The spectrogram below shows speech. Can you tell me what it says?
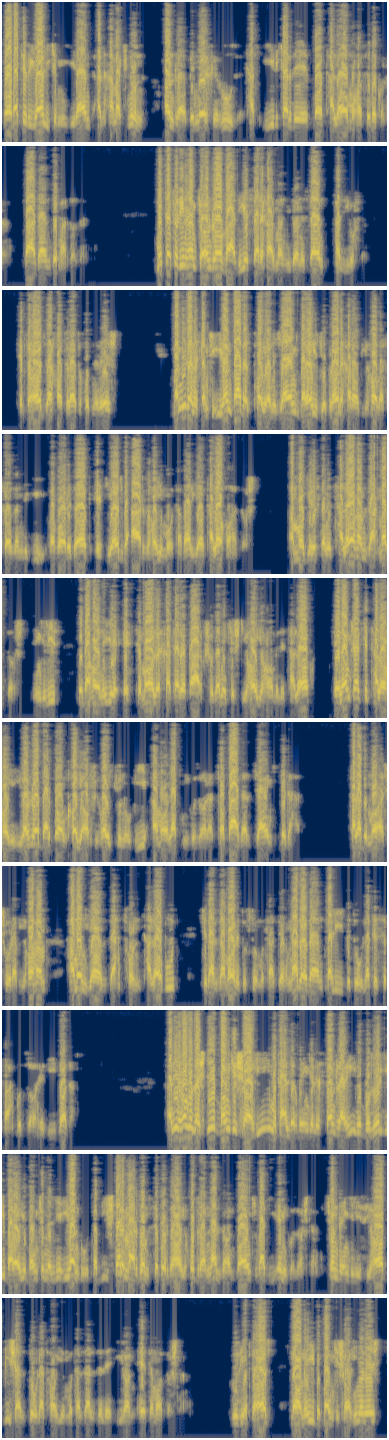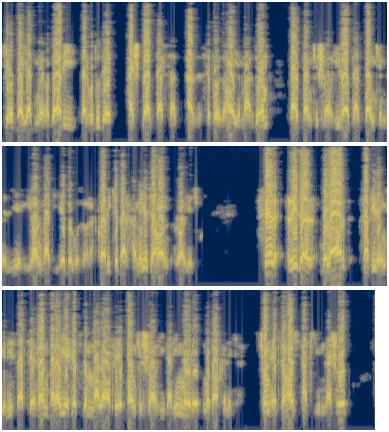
بابت ریالی که می‌گیرند از همکنون آن را به نرخ روز تسعیر کرده با طلا محاسبه کنند. بعدا بپردازند. متفقین هم که آن را وعده سر خرمن می‌دانستند پذیرفتند. ابتهاج در خاطرات خود نوشت من می‌دانستم که ایران بعد از پایان جنگ برای جبران خرابی ها و سازندگی و واردات احتیاج به ارزهای معتبر یا طلا خواهد داشت. اما گرفتن طلا هم زحمت داشت. انگلیس به بهانه احتمال خطر غرق شدن کشتی های حامل طلا اعلام کرد که طلاهای ایران را در بانک های آفریقای جنوبی امانت می‌گذارد تا بعد از جنگ بدهد. طلب ما از شوروی ها هم همان یازده تن طلا بود که در زمان دکتر مصدق ندادند ولی به دولت سپه زاهدی دادند. از اینها گذشته بانک شاهی متعلق به انگلستان رقیب بزرگی برای بانک ملی ایران بود و بیشتر مردم سپرده های خود را نزد آن بانک ودیعه میگذاشتند. چون به انگلیسی ها بیش از دولت های متزلزل ایران اعتماد داشتند. روزی ابتهاج نامه به بانک شاهی نوشت که باید مقداری در حدود 80 درصد از سپرده های مردم در بانک شاهی را در بانک ملی ایران ودیعه بگذارد. کاری که در همه جهان رایج بود. سر ریدر بولارد سفیر انگلیس در تهران برای حفظ منافع بانک شاهی در این مورد مداخله کرد. چون ابتهاج تسلیم نشد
